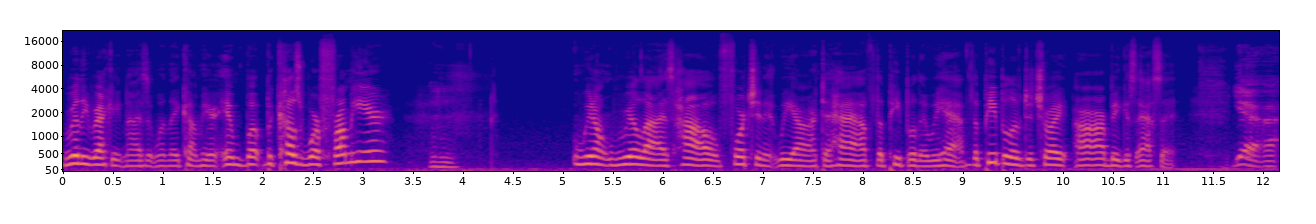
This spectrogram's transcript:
really recognize it when they come here. And but because we're from here mm-hmm. we don't realize how fortunate we are to have the people that we have. The people of detroit are our biggest asset. Yeah,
